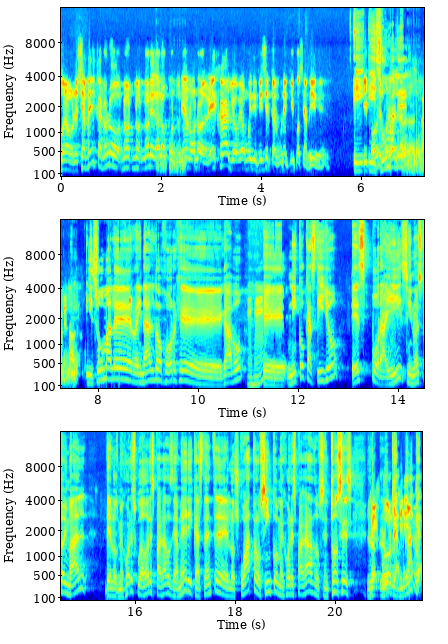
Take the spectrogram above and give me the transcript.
bueno, si América no, lo, no, no, le da la oportunidad, no lo deja, yo veo muy difícil que algún equipo se arriesgue. Y, y, súmale, y, súmale, Reinaldo, Jorge, Gabo, eh, Nico Castillo es por ahí, si no estoy mal, de los mejores jugadores pagados de América, está entre los cuatro o cinco mejores pagados. Entonces, lo, que América,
